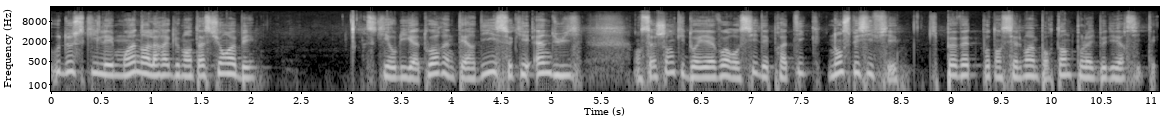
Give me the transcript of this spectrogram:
ou de ce qui l'est moins dans la réglementation AB ce qui est obligatoire, interdit, ce qui est induit, en sachant qu'il doit y avoir aussi des pratiques non spécifiées, qui peuvent être potentiellement importantes pour la biodiversité.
